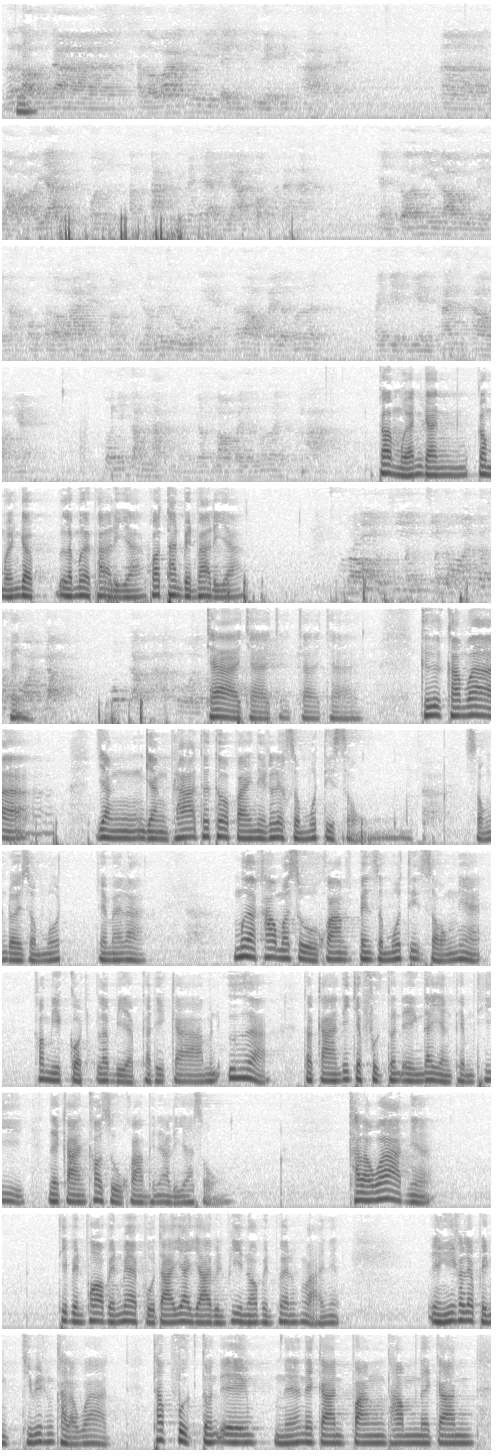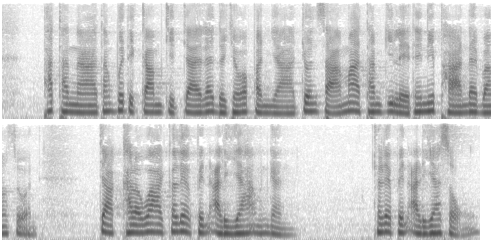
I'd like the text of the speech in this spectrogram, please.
แล้วเหล่าบรรดาคารวะที่เป็นกิเลสนิพพานเนี่ยเอ่อเหล่าอริยบุคคลต่างๆที่ไม่ใช่อริยสงฆ์นะฮะอย่างกรณีเราอยู่ในสังคมคารวะเนี่ยบางทีเราไม่รู้อย่างเงี้ยถ้าเราไปละเมิดไปเบียดเบียนท่านเข้าอย่างเงี้ยตัวนี้กำหนักเหมือนกับเราไปละเมิดพระก็เหมือนกันก็เหมือนกับละเมิดพระอริยะเพราะท่านเป็นพระอริยะ ใช่ใช่ใช่ใช่ใช่คือคำว่าอย่างอย่างพระทั่วไปเนี่ยเขาเรียกสมมุติสงสงโดยสมมุติใช่ไหมล่ะ เมื่อเข้ามาสู่ความเป็นสมมุติสงเนี่ยเขามีกฎระเบียบกติกา มันเอื้อต่อการที่จะฝึกตนเองได้อย่างเต็มที่ในการเข้าสู่ความเป็นอริยสงฆ์คารวาสเนี่ย ที่เป็นพ่อเป็นแม่ปู่ตายายยายเป็นพี่น้องเป็นเพื่อนทั้งหลายเนี่ย อย่างนี้เขาเรียกเป็นชีวิตของคารวาส ถ้าฝึกตนเองเนี่ยในการฟังทำในการพัฒนาทั้งพฤติกรรมจิตใจ และโดยเฉพาะปัญญา จนสามารถทำกิเลสให้นิพพานได้บางส่วน จากคารวะก็เรียกเป็นอริยะเหมือนกันเขาเรียกเป็นอริยสงฆ์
